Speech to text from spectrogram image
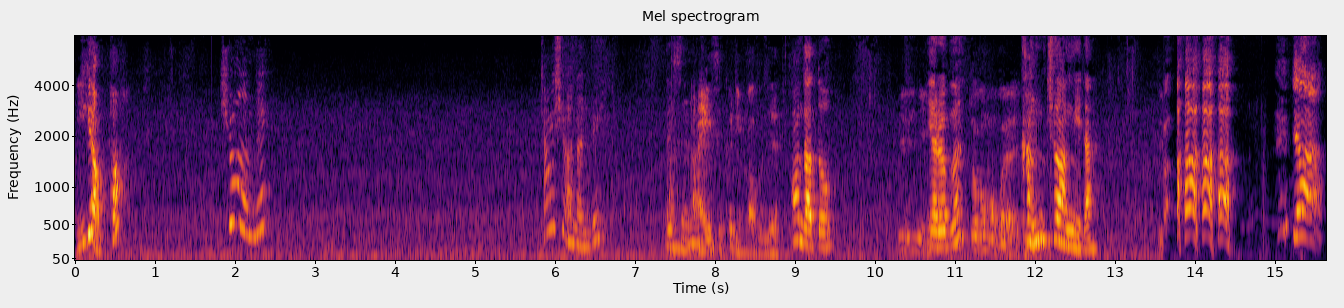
이게 아파? 시원한데? 짱 시원한데? 내 손. 아이스크림 먹을래. 어 나도. 여러분 저거 먹어야지. 강추합니다. 야!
